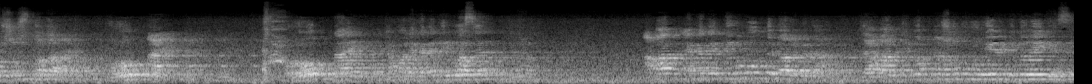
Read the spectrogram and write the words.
অসুস্থতা নাই, রোগ নাই। রোগ নাই, আমার এখানে কেউ আছে? আমার এখানে কেউ বলতে পারবে না যে আমার জীবনটা শুধু রোগের ভিতরেই গেছে।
